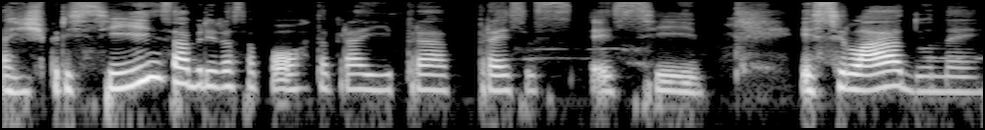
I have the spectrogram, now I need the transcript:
a gente precisa abrir essa porta para ir para esse, esse lado, né?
